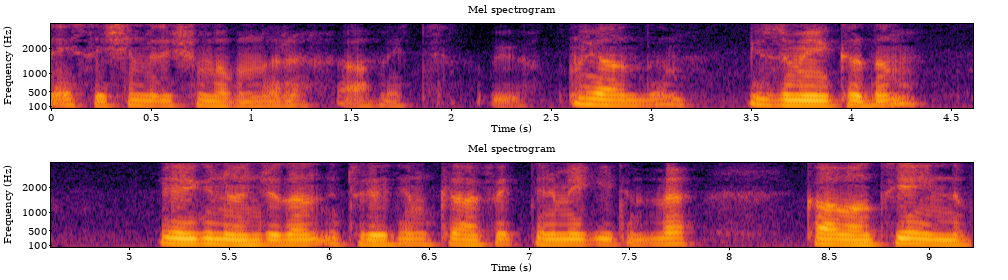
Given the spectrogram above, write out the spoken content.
Neyse şimdi düşünme bunları Ahmet. Uyu. Uyandım. Yüzümü yıkadım. Bir gün önceden ütülediğim kıyafetlerimi giydim ve kahvaltıya indim.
